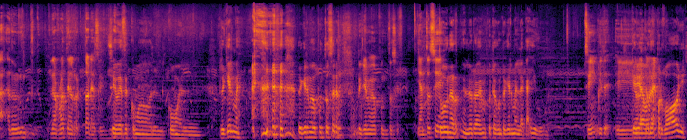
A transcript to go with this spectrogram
Ah, de un- de la en el rector, así. Sí, voy a ser como el, como el Riquelme. Riquelme 2.0. Riquelme 2.0. Y entonces. Tuve una, la otra vez me encontré con Riquelme en la calle. pues. Sí, y te, y Quería votar por Boric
